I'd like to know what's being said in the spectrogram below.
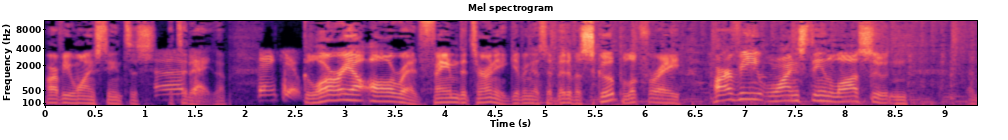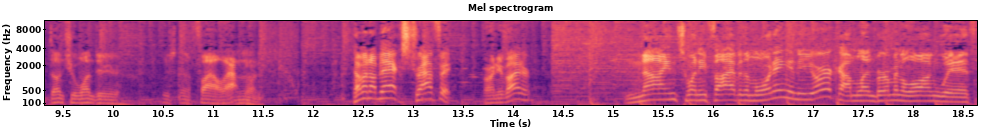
Harvey Weinstein to, Okay. today. Thank you. Gloria Allred, famed attorney, giving us a bit of a scoop. Look for a Harvey Weinstein lawsuit, and, and don't you wonder who's going to file that mm-hmm. one. Coming up next, traffic. Bernie Viter. 925 in the morning in New York. I'm Len Berman along with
